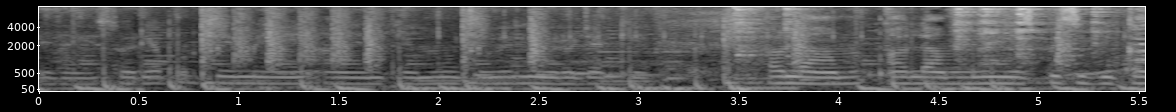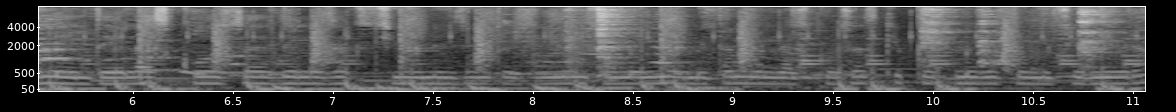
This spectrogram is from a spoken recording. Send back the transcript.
esa historia porque me adentré mucho en el libro ya que hablaba, muy específicamente de las cosas, de las acciones, entonces me hizo imaginarme también las cosas que pues me gustó mucho el libro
